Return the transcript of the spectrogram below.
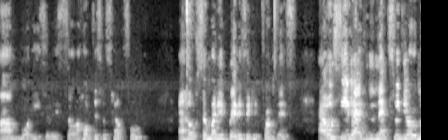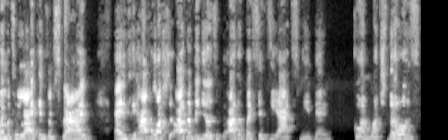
um, more easily. So I hope this was helpful. I hope somebody benefited from this. I will see you guys in the next video. Remember to like and subscribe. And if you haven't watched the other videos of the other questions you asked me, then go and watch those.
